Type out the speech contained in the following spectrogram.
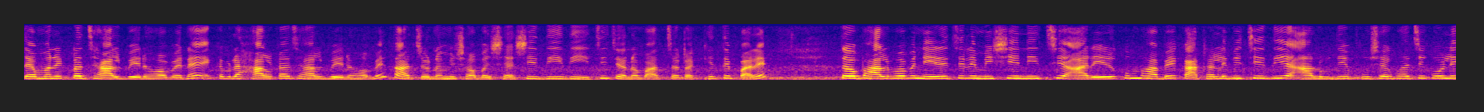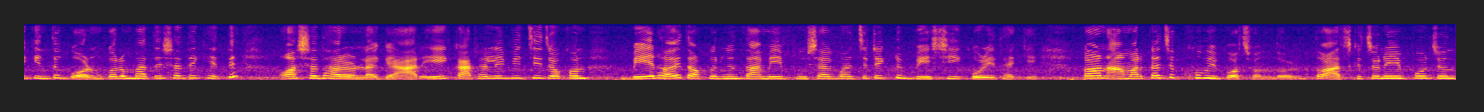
তেমন একটা ঝাল বের হবে না, একেবারে হালকা ঝাল বের হবে। তার জন্য আমি সবাই শেষেই দিয়ে দিয়েছি যেন বাচ্চাটা খেতে পারে। তো ভালোভাবে নেড়ে চেড়ে মিশিয়ে নিচ্ছি আর এরকমভাবে কাঁঠালি বিচিয়ে দিয়ে আলু দিয়ে পোশাক ভাজি করলে কিন্তু গরম গরম ভাতের সাথে খেতে অসাধারণ লাগে। আর এই কাঁঠালি বিচি যখন বের হয়, তখন কিন্তু আমি এই পোশাক ভাজিটা একটু বেশি করে থাকি, কারণ আমার কাছে খুবই পছন্দ তো আজকের জন্য এই পর্যন্ত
